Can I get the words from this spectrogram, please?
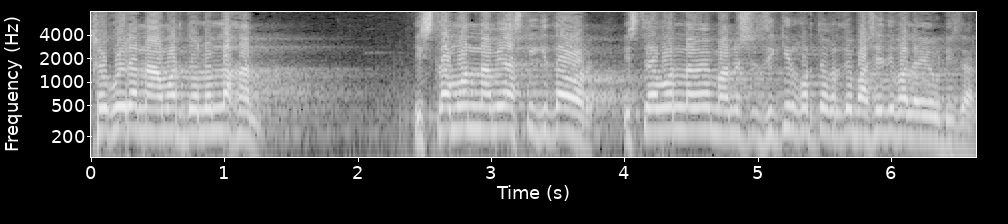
সেও কইরা না আমার দৌল্লাহ খান। ইসলামর নামে আজকে কিতা ওর? ইসলামর নামে মানুষ জিকির করতে করতে বাসে দিয়ে ফেলে উঠি যার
